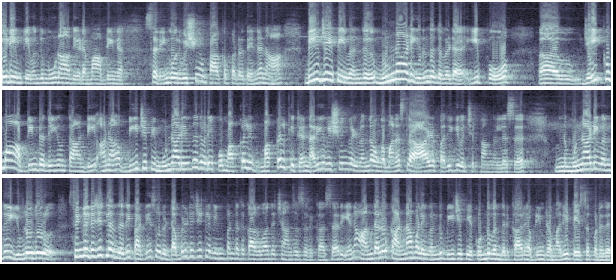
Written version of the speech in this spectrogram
ஏடிஎம்கே வந்து மூணாவது இடமா அப்படின்னு. சார் இங்கே ஒரு விஷயம் பார்க்கப்படுறது என்னென்னா பிஜேபி வந்து முன்னாடி இருந்ததை விட இப்போது ஜெயிக்குமா அப்படின்றதையும் தாண்டி ஆனால் பிஜேபி முன்னாடி இருந்ததை விட இப்போ மக்கள் மக்கள் கிட்ட நிறைய விஷயங்கள் வந்து அவங்க மனசில் ஆழ பதுக்கி வச்சிருக்காங்கல்ல சார் இந்த முன்னாடி வந்து இவ்வளோ தூரம் சிங்கிள் டிஜிட்டில் இருந்ததே அட்லீஸ்ட் ஒரு டபுள் டிஜிட்டில் வின் பண்ணுறதுக்காகவாது சான்சஸ் இருக்கா சார் ஏன்னா அந்த அளவுக்கு அண்ணாமலை வந்து பிஜேபியை கொண்டு வந்திருக்காரு அப்படின்ற மாதிரி பேசப்படுது.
